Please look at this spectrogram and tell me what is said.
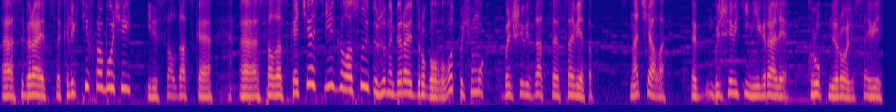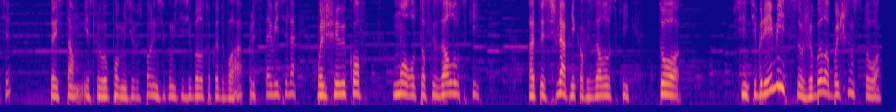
э, собирается коллектив рабочий или солдатская, э, солдатская часть и голосует, уже набирает другого. Вот почему большевизация советов. Сначала э, большевики не играли крупной роли в совете, то есть там, если вы помните, в исполнительном комитете было только два представителя большевиков, Молотов и Залуцкий, а, то есть Шляпников и Залуцкий, то в сентябре месяце уже было большинство.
